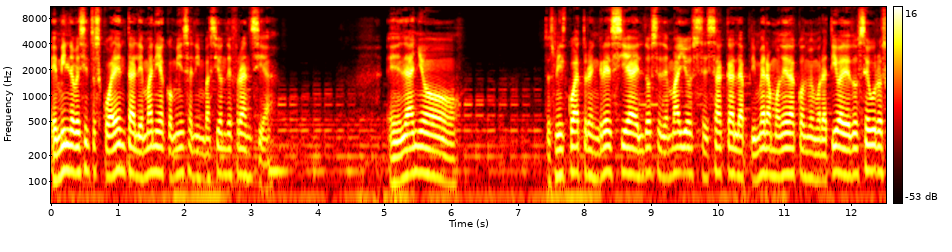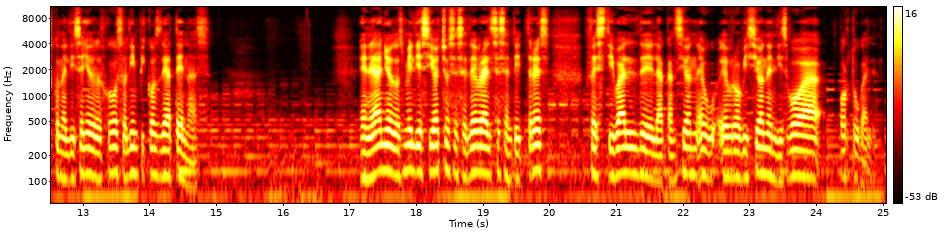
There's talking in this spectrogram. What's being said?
En 1940 Alemania comienza la invasión de Francia. En el año 2004 en Grecia, el 12 de mayo, se saca la primera moneda conmemorativa de 2 euros con el diseño de los Juegos Olímpicos de Atenas. En el año 2018 se celebra el 63 Festival de la Canción Eurovisión en Lisboa, Portugal.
